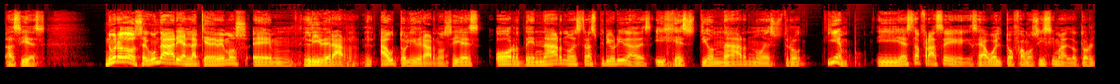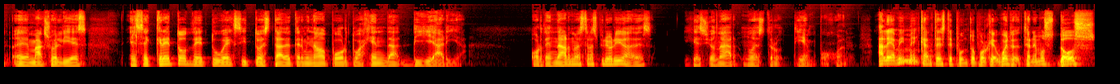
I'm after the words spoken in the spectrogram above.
Así es. Número dos, segunda área en la que debemos eh, liderar, autoliderarnos, y es ordenar nuestras prioridades y gestionar nuestro tiempo. Y esta frase se ha vuelto famosísima del doctor eh, Maxwell y es, el secreto de tu éxito está determinado por tu agenda diaria. Ordenar nuestras prioridades y gestionar nuestro tiempo, Juan. Ale, a mí me encanta este punto porque, bueno, tenemos dos,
